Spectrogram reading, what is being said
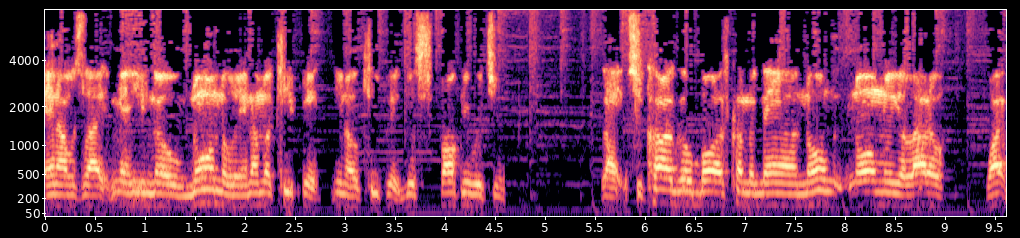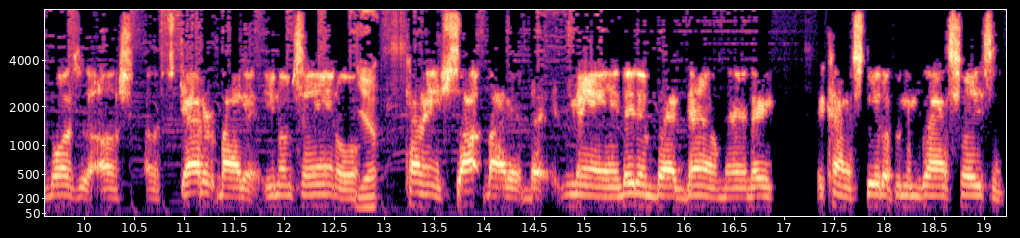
and I was like, man, you know, normally, and I'm gonna keep it, you know, keep it just funky with you. Like Chicago bars coming down, normally, normally a lot of white bars are, are, are scattered by that. You know what I'm saying? Or yep. kind of in shock by that. But man, they didn't back down. Man, they they kind of stood up in them guys' face and,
